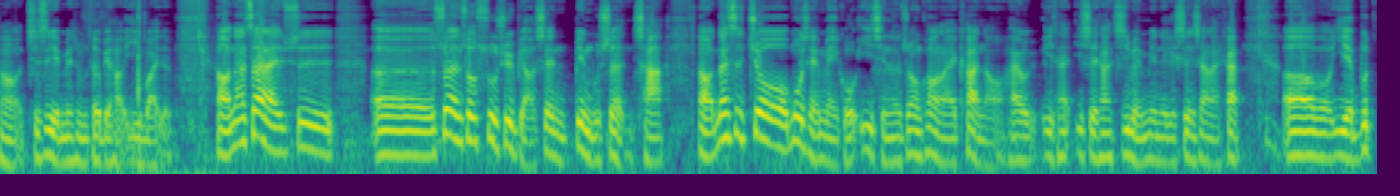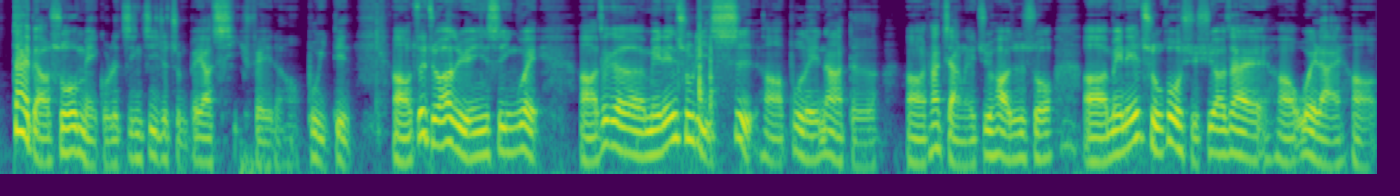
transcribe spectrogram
哦，其实也没什么特别好意外的。好，那再来是呃，虽然说数据表现并不是很差，好，但是就目前美国疫情的状况来看哦，还有一它一些它基本面的一个现象来看，呃，也不代表说美国的经济就准备要起飞了哈，不一定。好，最主要的原因是因为。啊，这个美联储理事哈布雷纳德啊，他讲了一句话，就是说，呃，美联储或许需要在哈未来哈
